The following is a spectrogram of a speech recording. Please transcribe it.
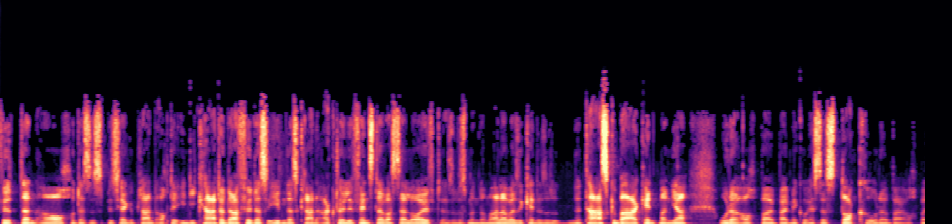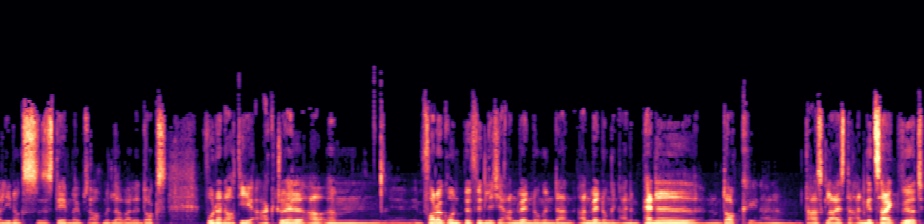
wird dann auch, das ist bisher geplant, auch der Indikator dafür, dass eben das gerade aktuelle Fenster, was da läuft, also was man normalerweise kennt, also eine Taskbar kennt man ja, oder auch bei, bei macOS das Dock oder bei, auch bei Linux-Systemen, da gibt es auch mittlerweile Docks, wo dann auch die aktuell ähm, im Vordergrund befindliche Anwendungen dann Anwendungen in einem Panel, in einem Dock, in einem Taskleister angezeigt wird.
